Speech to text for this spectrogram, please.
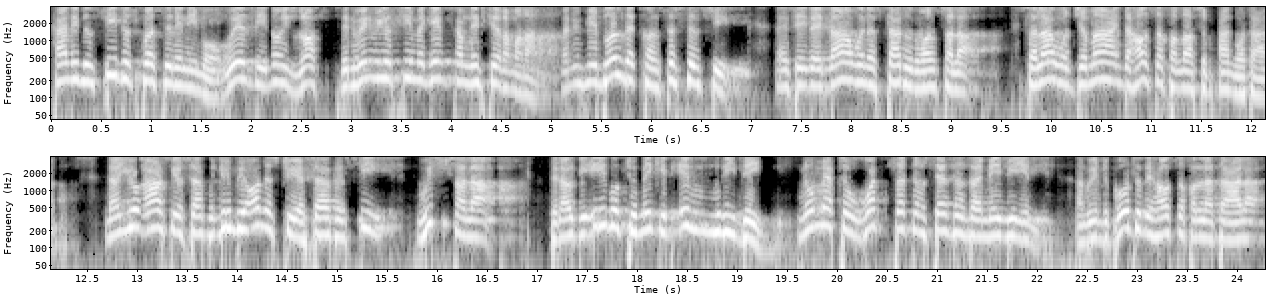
Can't even see this person anymore. Where is he? No, he's lost. Then when we will see him again, come next year Ramadan. But if we build that consistency, I say that now I'm going to start with one salah. Salah wal jama'ah in the house of Allah subhanahu wa ta'ala. Now you ask yourself, and you be honest to yourself and see which salah that I'll be able to make it every day, no matter what circumstances I may be in. I'm going to go to the house of Allah Ta'ala.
